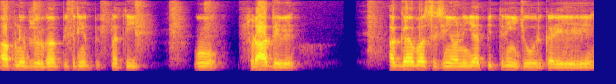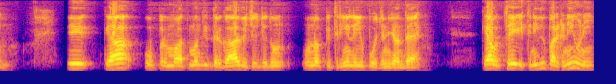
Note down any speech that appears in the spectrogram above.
ਆਪਣੇ ਬਜ਼ੁਰਗਾਂ ਪਿਤਰੀਆਂ ਪ੍ਰਤੀ ਉਹ ਸੁਰਾਧ ਦੇਵੇ। ਅੱਗੇ ਵਸ ਸਿਆਣੀਐ ਪਿਤਰੀ ਚੋਰ ਕਰੇ। ਤੇ ਕਿਆ ਉਹ ਪਰਮਾਤਮਾ ਦੀ ਦਰਗਾਹ ਵਿੱਚ ਜਦੋਂ ਉਹਨਾਂ ਪਿਤਰੀਆਂ ਲਈ ਭੋਜਨ ਜਾਂਦਾ ਹੈ, ਕਿਆ ਉੱਥੇ ਇਤਨੀ ਵੀ ਪਰਖ ਨਹੀਂ ਹੋਣੀ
